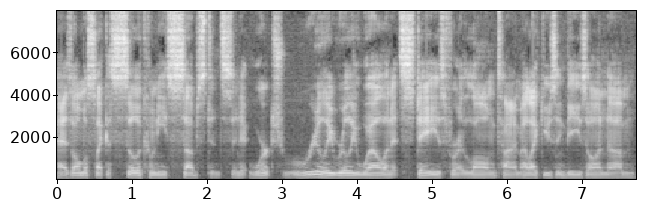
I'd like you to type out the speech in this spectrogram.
as almost like a silicone substance and it works really really well and it stays for a long time I like using these on um,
